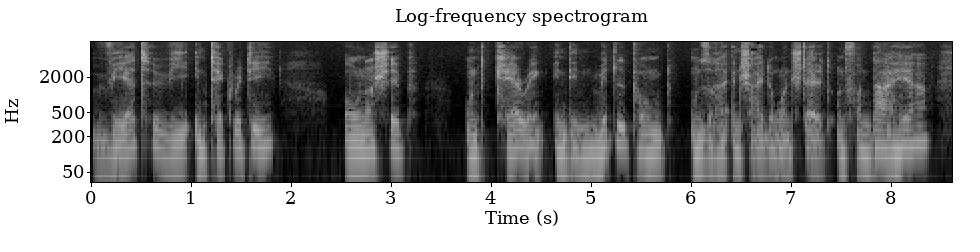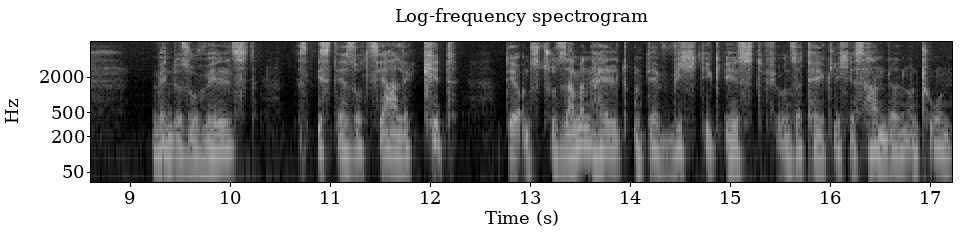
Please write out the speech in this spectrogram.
Werte wie Integrity, Ownership und Caring in den Mittelpunkt unserer Entscheidungen stellt. Und von daher, wenn du so willst, es ist der soziale Kit, der uns zusammenhält und der wichtig ist für unser tägliches Handeln und Tun.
